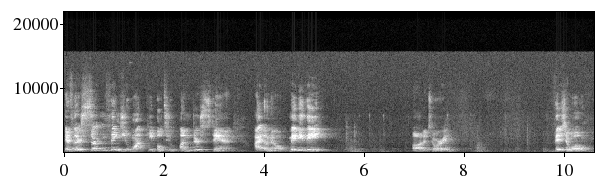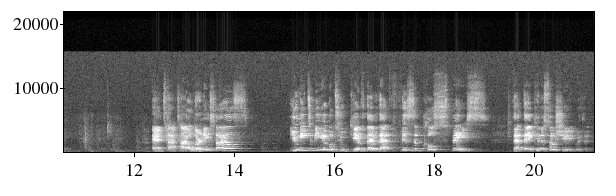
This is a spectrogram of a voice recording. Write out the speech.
If there's certain things you want people to understand, I don't know, maybe the auditory, visual, and tactile learning styles, you need to be able to give them that physical space that they can associate with it.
